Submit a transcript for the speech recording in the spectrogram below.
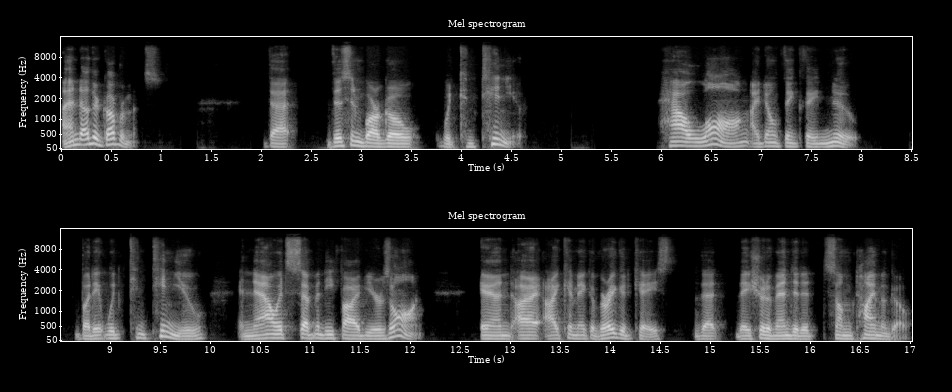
and other governments that this embargo would continue. How long, I don't think they knew, but it would continue. And now it's 75 years on. And I, I can make a very good case that they should have ended it some time ago.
